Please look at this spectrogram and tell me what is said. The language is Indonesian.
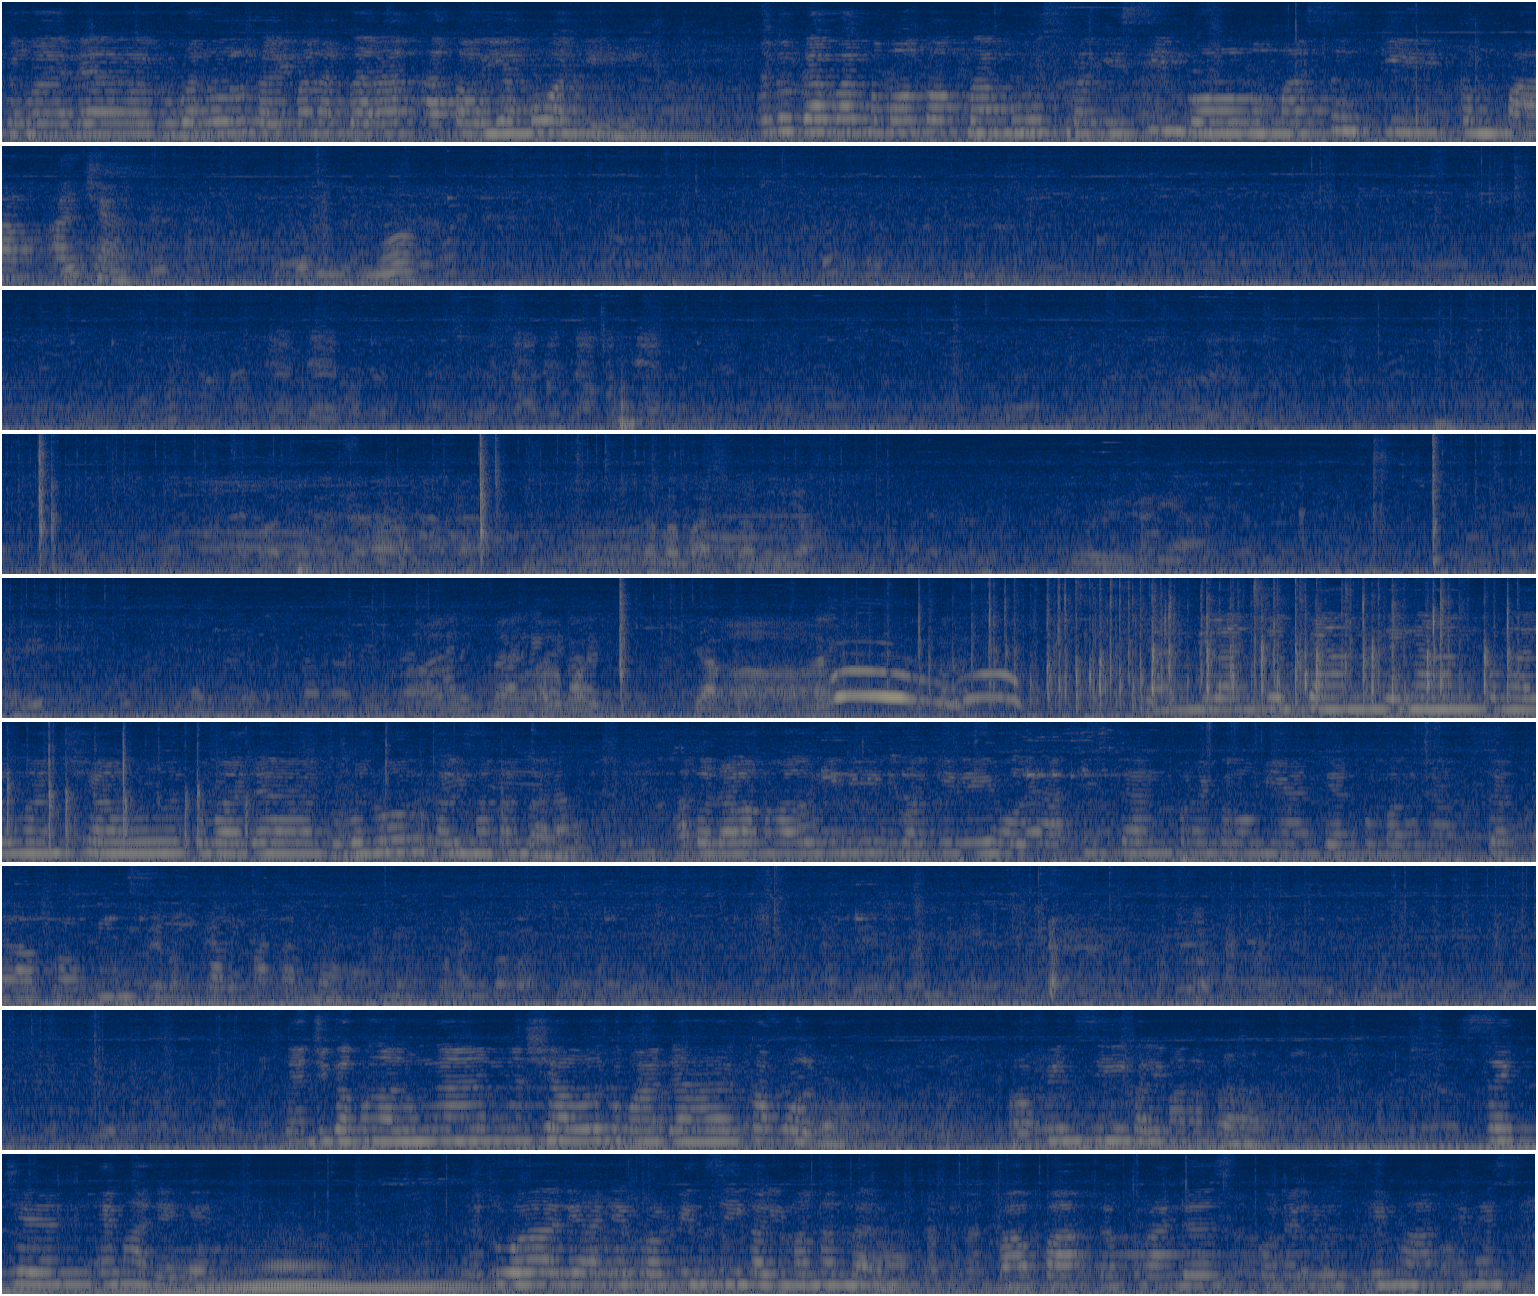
Kepada Gubernur Kalimantan Barat atau yang mewakili untuk dapat memotong bambu sebagai simbol memasuki tempat acara. Dan dilanjutkan dengan pengalungan syawl kepada Gubernur Kalimantan Barat atau dalam hal ini diwakili oleh Asisten Perekonomian dan Pembangunan Setda Provinsi Kalimantan Barat. Dan juga pengalungan syawl kepada Kapolda Provinsi Kalimantan Barat. Sekjen MADN Ketua DAD Provinsi Kalimantan Barat, Bapak Dr. Andes Cornelius Imha MSI,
